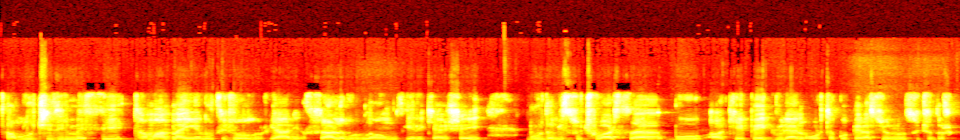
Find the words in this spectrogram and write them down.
tablo çizilmesi tamamen yanıltıcı olur. Yani ısrarla vurgulamamız gereken şey burada bir suç varsa bu AKP Gülen ortak operasyonunun suçudur.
